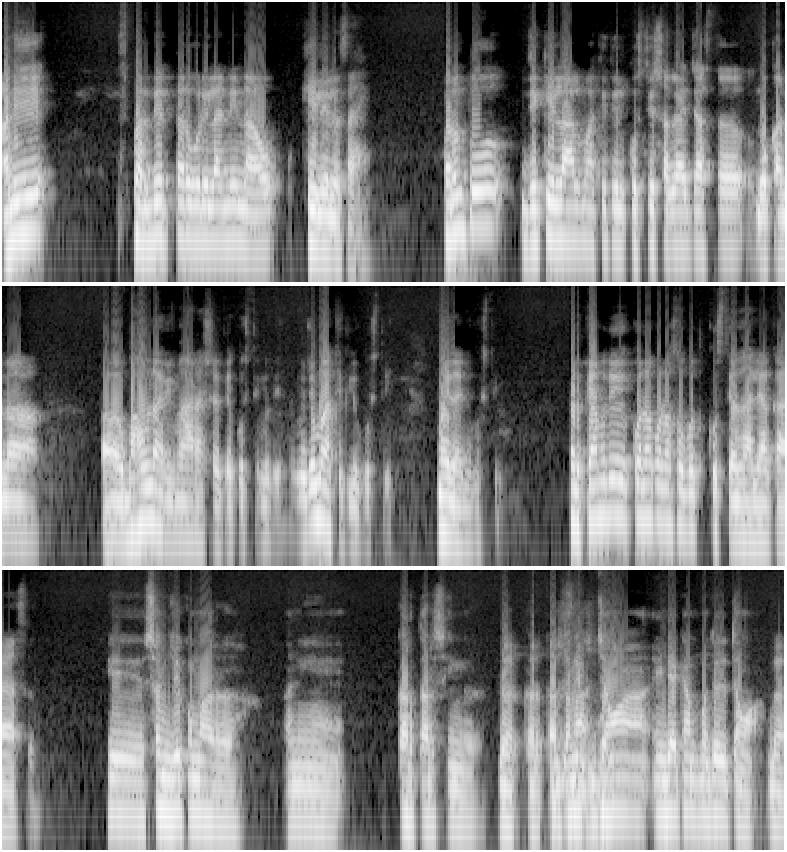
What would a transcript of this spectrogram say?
आणि स्पर्धेत तर वडिलांनी नाव केलेलंच आहे. परंतु जे की लाल मातीतील कुस्ती सगळ्यात जास्त लोकांना भावणारी महाराष्ट्राच्या कुस्तीमध्ये म्हणजे मातीतली कुस्ती मैदानी कुस्ती. तर त्यामध्ये कोणाकोणासोबत कुस्त्या झाल्या काय असं? हे संजय कुमार आणि करतार सिंग. बर तेव्हा- जेव्हा इंडिया कॅम्पमध्ये होते तेव्हा. बर.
